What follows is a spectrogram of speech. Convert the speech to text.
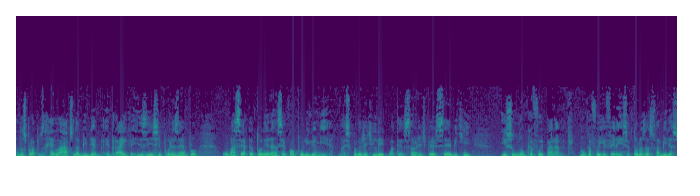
nos próprios relatos da Bíblia hebraica existem, por exemplo, uma certa tolerância com a poligamia, mas quando a gente lê com atenção, a gente percebe que isso nunca foi parâmetro, nunca foi referência. Todas as famílias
